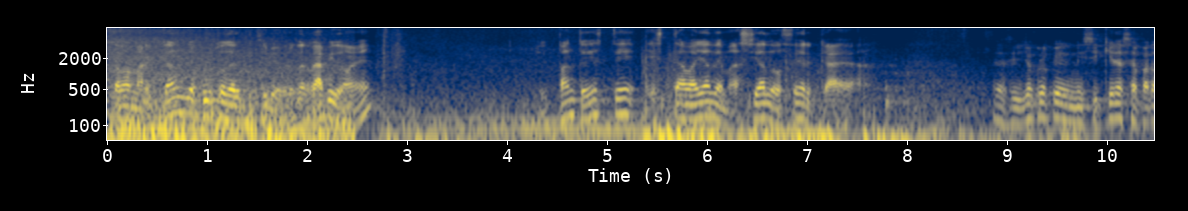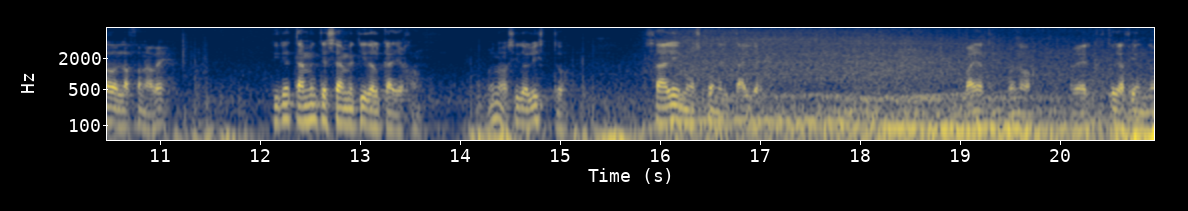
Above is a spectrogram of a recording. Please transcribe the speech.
estaba marcando justo del principio pero qué rápido eh el pante este estaba ya demasiado cerca es decir, yo creo que ni siquiera se ha parado en la zona B. Directamente se ha metido al callejón. Bueno, ha sido listo. Salimos con el Tiger. Vaya, bueno, a ver, ¿qué estoy haciendo?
